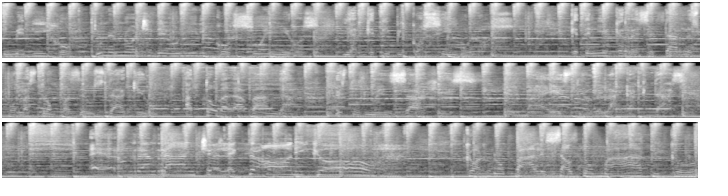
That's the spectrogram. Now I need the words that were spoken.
y me dijo una noche de oníricos sueños y arquetípicos símbolos que tenía que recetarles por las trompas de Eustaquio a toda la banda estos mensajes el maestro de la cactácea. Era un gran rancho electrónico con nopales automáticos,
